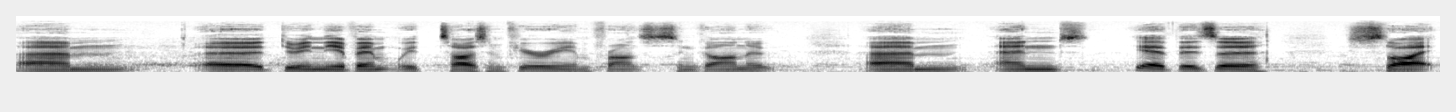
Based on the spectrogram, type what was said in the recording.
um, uh, doing the event with Tyson Fury and Francis Ngannou. Um, and yeah, there's a slight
